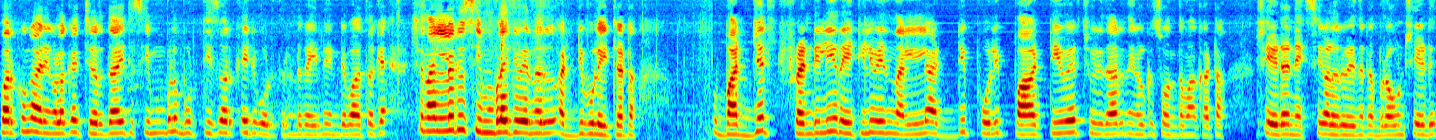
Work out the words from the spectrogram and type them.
വർക്കും കാര്യങ്ങളൊക്കെ ചെറുതായിട്ട് സിമ്പിൾ ബുട്ടീസ് വർക്കായിട്ട് കൊടുത്തിട്ടുണ്ട് കൈയിന്റെ എന്റെ ഭാഗത്തൊക്കെ. പക്ഷെ നല്ലൊരു സിമ്പിളായിട്ട് വരുന്ന ഒരു അടിപൊളി ആയിട്ട് കേട്ടോ ബഡ്ജറ്റ് ഫ്രണ്ട്ലി റേറ്റിൽ വരുന്ന നല്ല അടിപൊളി പാർട്ടി വെയർ ചുരിദാർ നിങ്ങൾക്ക് സ്വന്തമാക്കാം കേട്ടോ ഷെയ്ഡ് നെക്സ്റ്റ് കളർ വരുന്നുണ്ട് ബ്രൗൺ ഷെയ്ഡ്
